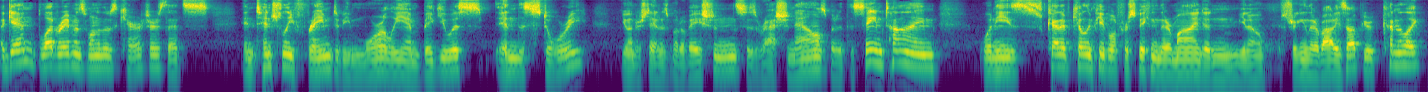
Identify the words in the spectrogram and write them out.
again, Bloodraven is one of those characters that's intentionally framed to be morally ambiguous in the story you understand his motivations, his rationales, but at the same time, when he's kind of killing people for speaking their mind and, you know, stringing their bodies up, you're kind of like,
